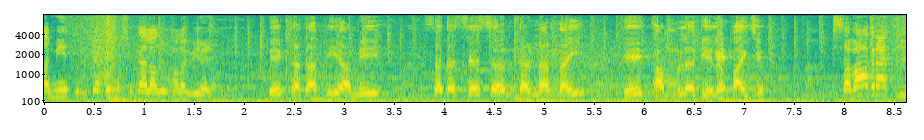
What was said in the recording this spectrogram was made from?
आता मी तुमच्याकडून शिकायला अजून मला वेळ आहे. हे कदापि आम्ही सदस्य सहन करणार नाही हे थांबलं गेलं पाहिजे. सभागृहाची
